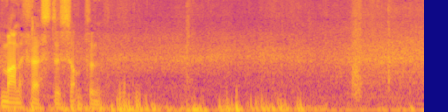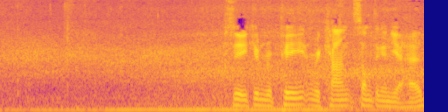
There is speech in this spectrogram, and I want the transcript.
manifest as something. So you can repeat and recant something in your head,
